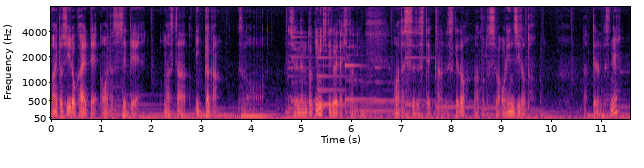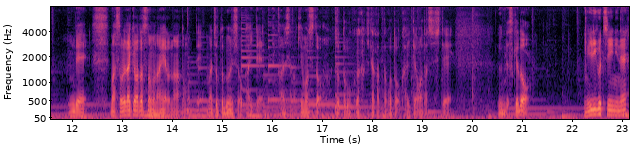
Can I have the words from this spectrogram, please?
毎年色変えてお渡ししてて、マスター3日間、その、周年の時に来てくれた人にお渡しするステッカーなんですけど、まあ、今年はオレンジ色となってるんですね。で、まあそれだけ渡すのもなんやろなと思って、まあちょっと文章を書いて、感謝の気持ちと、ちょっと僕が書きたかったことを書いてお渡ししてるんですけど、入り口にね、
